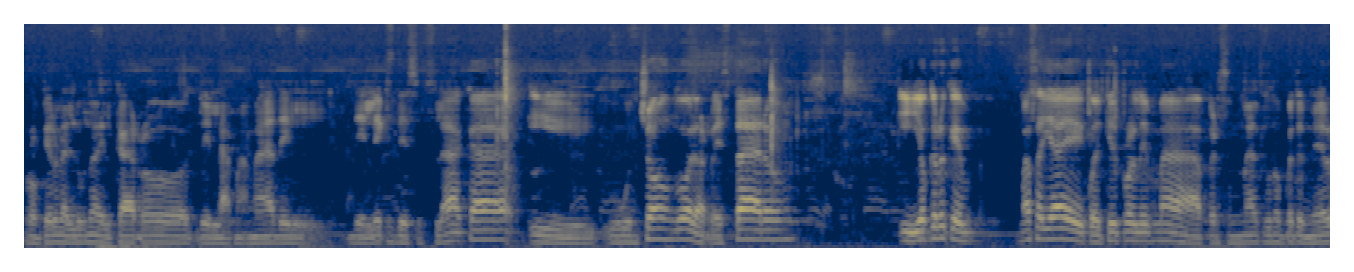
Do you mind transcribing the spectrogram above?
rompieron la luna del carro de la mamá del, del ex de su flaca y hubo un chongo, lo arrestaron. Y yo creo que más allá de cualquier problema personal que uno puede tener,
